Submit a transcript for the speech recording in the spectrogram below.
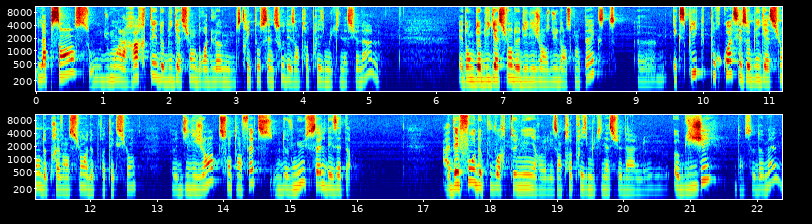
l'absence, ou du moins la rareté d'obligations de droits de l'homme stricto sensu des entreprises multinationales, et donc d'obligation de diligence due dans ce contexte, euh, explique pourquoi ces obligations de prévention et de protection euh, diligentes sont en fait devenues celles des États. À défaut de pouvoir tenir les entreprises multinationales euh, obligées dans ce domaine,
